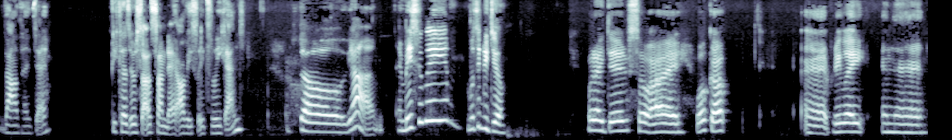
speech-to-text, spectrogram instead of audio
Valentine's Day because it was on Sunday. Obviously, it's the weekend. So yeah, and basically, what did we do? what I did, so I woke up uh, pretty late, and then,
